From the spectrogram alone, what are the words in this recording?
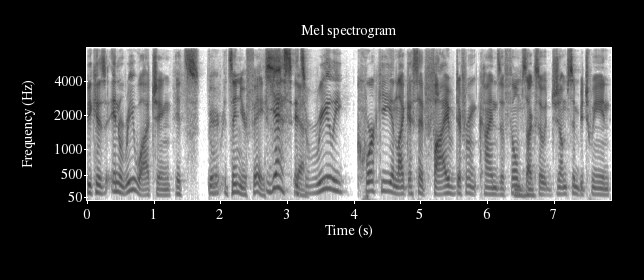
because in rewatching, It's it's in your face. Yes, it's Yeah. really quirky and like I said, five different kinds of film Mm-hmm. stock. So it jumps in between.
